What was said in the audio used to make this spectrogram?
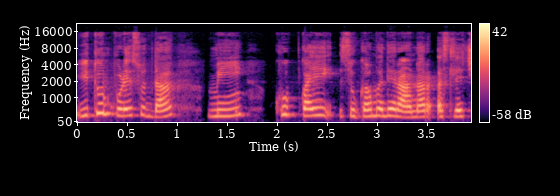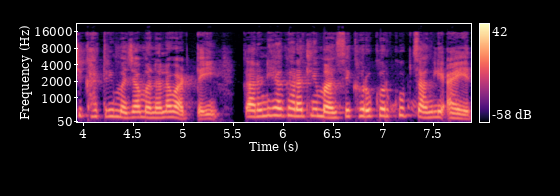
इथून पुढे सुद्धा मी खूप काही सुखामध्ये राहणार असल्याची खात्री माझ्या मनाला वाटते. कारण ह्या घरातली माणसे खरोखर खूप चांगली आहेत.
